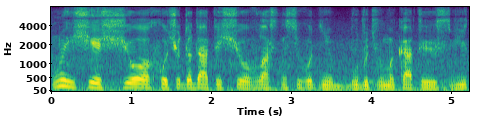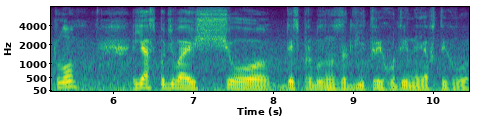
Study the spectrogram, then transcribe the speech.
Ну і ще що хочу додати, що власне сьогодні будуть вимикати світло. Я сподіваюся, що десь приблизно за 2-3 години я встигну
